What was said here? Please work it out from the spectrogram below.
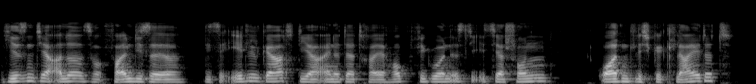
hier sind ja alle, so, vor allem diese, diese Edelgard, die ja eine der drei Hauptfiguren ist, die ist ja schon ordentlich gekleidet.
